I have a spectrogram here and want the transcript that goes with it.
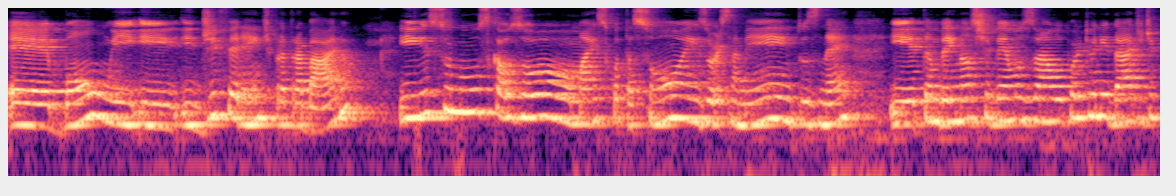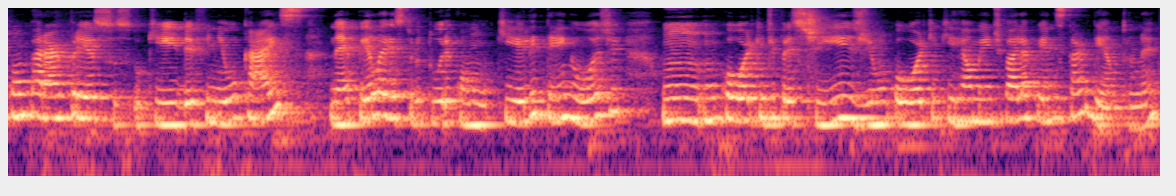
é, bom e, e, e diferente para trabalho. E isso nos causou mais cotações, orçamentos, né? E também nós tivemos a oportunidade de comparar preços, o que definiu o CAIS, né, pela estrutura como que ele tem hoje, um, um co-work de prestígio, um co-work que realmente vale a pena estar dentro, né?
